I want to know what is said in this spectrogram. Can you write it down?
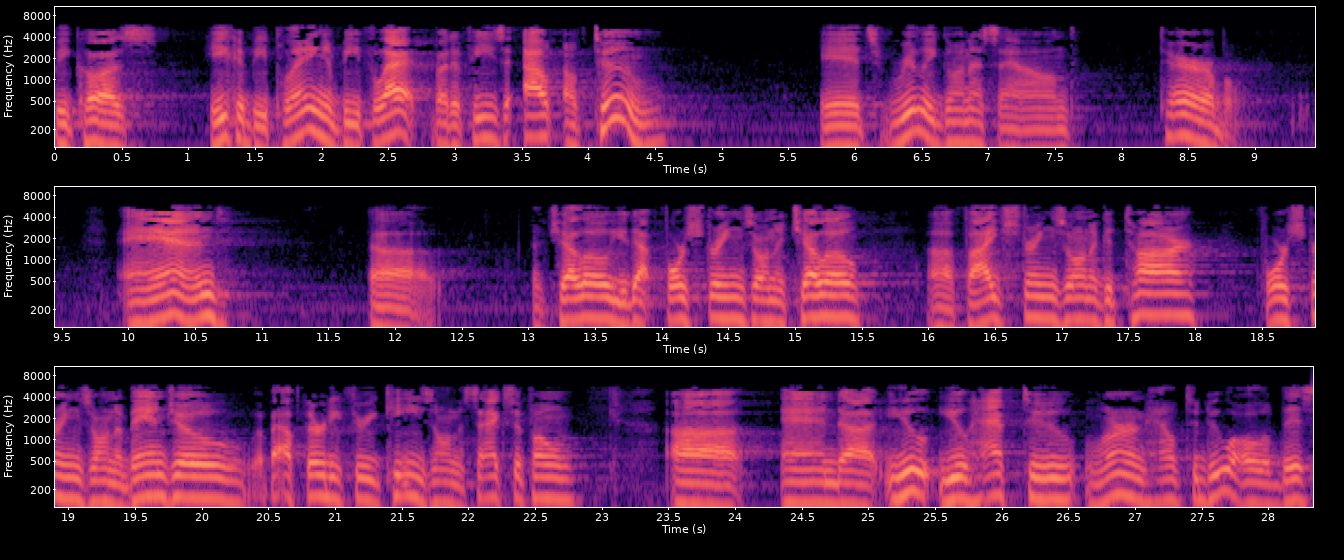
Because he could be playing a B flat, but if he's out of tune, it's really going to sound terrible. And uh, a cello, you got four strings on a cello, uh, five strings on a guitar, four strings on a banjo, about 33 keys on a saxophone. Uh, and uh, you you have to learn how to do all of this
